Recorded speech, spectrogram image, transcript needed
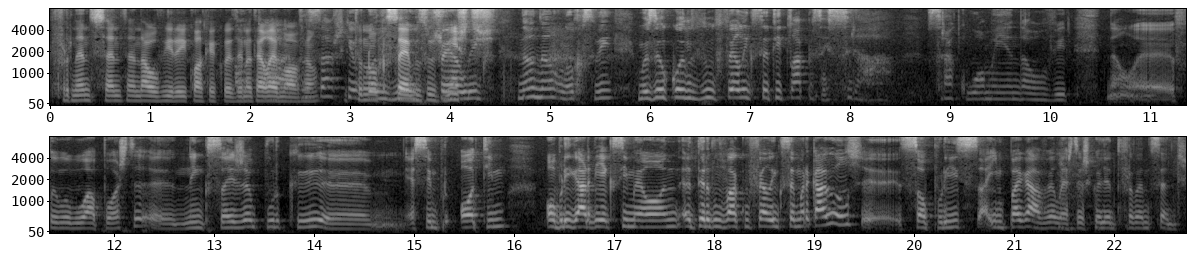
Fernando Santos anda a ouvir aí qualquer coisa oh, no telemóvel. Tu, tu não recebes os Félix, vistos? Não, não, não recebi. Mas eu quando vi o Félix a titular pensei, será? Será que o homem anda a ouvir? Não, eh, foi uma boa aposta, eh, nem que seja porque eh, é sempre ótimo obrigar Diego Simeone a ter de levar com o Félix a marcar gols. Só por isso é impagável esta escolha de Fernando Santos.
